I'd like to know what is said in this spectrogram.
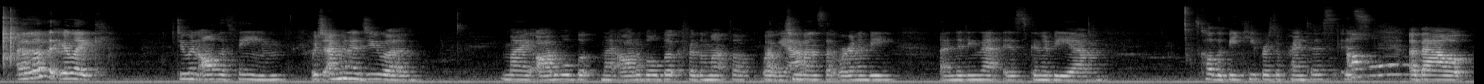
I love that you're like doing all the theme, which I'm gonna do a my Audible book. My Audible book for the month of or Oh, two yeah? months that we're gonna be uh, knitting. That is gonna be um, It's called The Beekeeper's Apprentice. It's Oh. about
